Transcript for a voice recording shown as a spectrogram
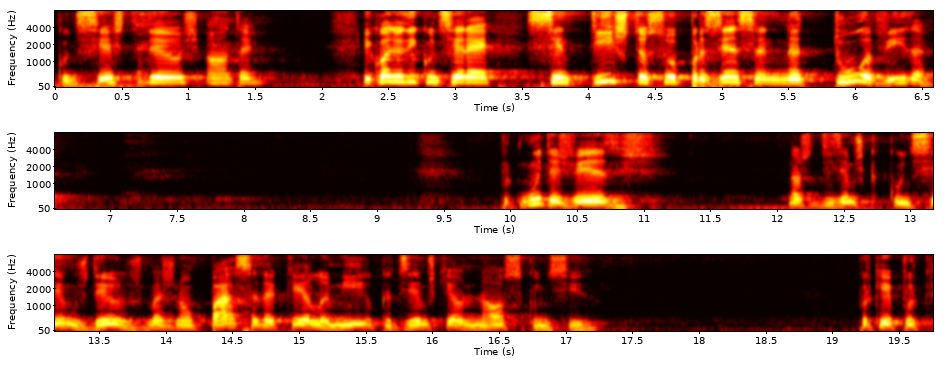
conheceste Deus ontem? E quando eu digo conhecer, é sentiste a sua presença na tua vida? Porque muitas vezes nós dizemos que conhecemos Deus, mas não passa daquele amigo que dizemos que é o nosso conhecido. Porquê? Porque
